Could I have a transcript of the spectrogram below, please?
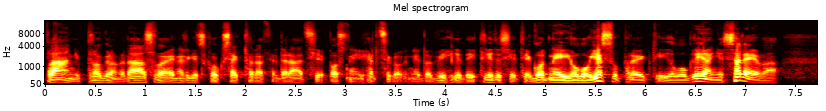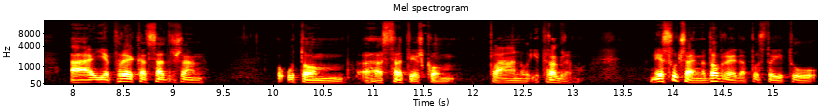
plan i program razvoja energetskog sektora Federacije Bosne i Hercegovine do 2030. godine i ovo jesu projekti i ovo grijanje Sarajeva a, je projekat sadržan u tom a, strateškom planu i programu. Nije slučajno, dobro je da postoji tu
